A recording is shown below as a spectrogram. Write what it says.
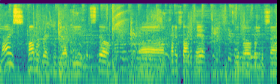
Nice combo break with the up B, but still, uh, punished on hit, too low for percent.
